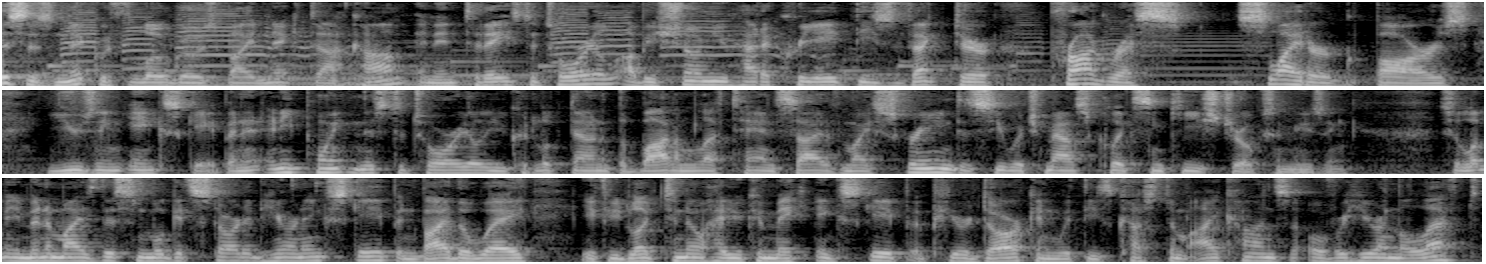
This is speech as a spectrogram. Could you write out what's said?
This is Nick with logosbynick.com and in today's tutorial I'll be showing you how to create these vector progress slider bars using Inkscape and at any point in this tutorial you could look down at the bottom left hand side of my screen to see which mouse clicks and keystrokes I'm using. So let me minimize this and we'll get started here on Inkscape and by the way if you'd like to know how you can make Inkscape appear dark and with these custom icons over here on the left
